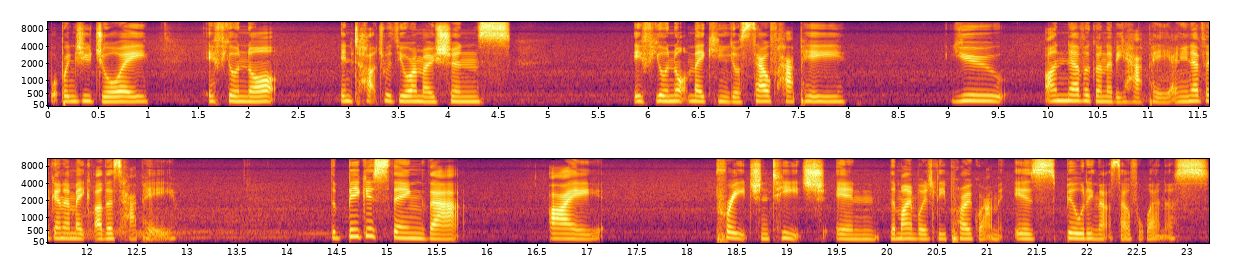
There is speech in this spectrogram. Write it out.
what brings you joy, if you're not in touch with your emotions, if you're not making yourself happy, you are never going to be happy and you're never going to make others happy. The biggest thing that I preach and teach in the Mind Body Lead program is building that self awareness.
